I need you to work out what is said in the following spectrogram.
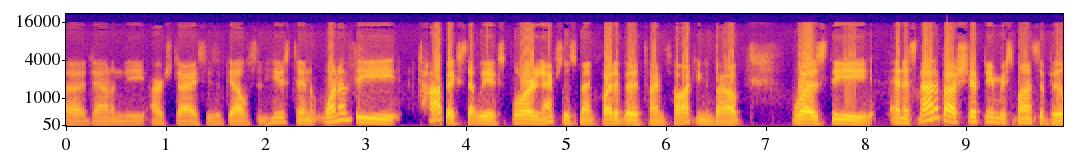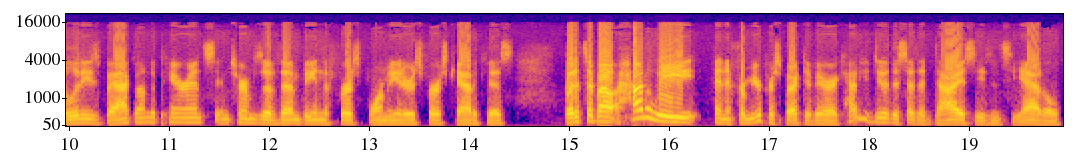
uh, down in the Archdiocese of Galveston, Houston. One of the topics that we explored and actually spent quite a bit of time talking about was the and it's not about shifting responsibilities back onto parents in terms of them being the first formators first catechists but it's about how do we and from your perspective eric how do you do this as a diocese in seattle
